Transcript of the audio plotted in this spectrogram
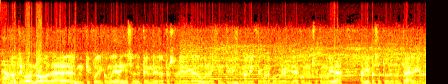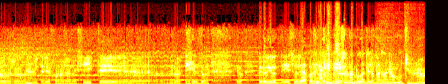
No, temor no, da algún tipo de incomodidad y eso depende de la personalidad de cada uno. Hay gente que se maneja con la popularidad con mucha comodidad. A mí me pasa todo lo contrario, ¿no? Yo, mi teléfono ya no existe, eh, no atiendo. Pero digo, eso ya pasa. Pero la gente eso tampoco te lo perdona mucho, ¿no?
